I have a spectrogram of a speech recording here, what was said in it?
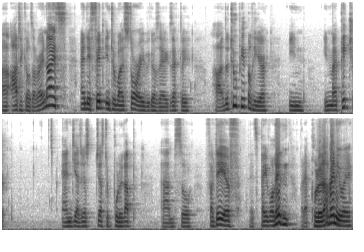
uh, articles are very nice, and they fit into my story because they're exactly uh, the two people here in in my picture. And yeah, just just to pull it up, um, so Faddeev it's paywall hidden, but I pull it up anyway.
